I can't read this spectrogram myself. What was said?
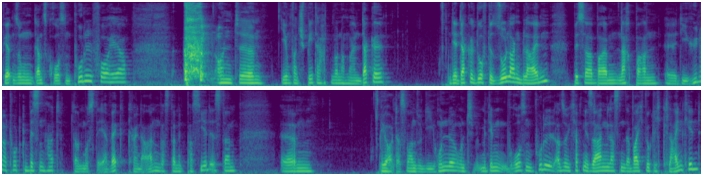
Wir hatten so einen ganz großen Pudel vorher. Und äh, irgendwann später hatten wir nochmal einen Dackel. Der Dackel durfte so lange bleiben, bis er beim Nachbarn äh, die Hühner totgebissen hat. Dann musste er weg. Keine Ahnung, was damit passiert ist dann. Ähm, ja, das waren so die Hunde. Und mit dem großen Pudel, also ich habe mir sagen lassen, da war ich wirklich Kleinkind.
